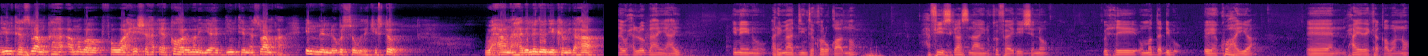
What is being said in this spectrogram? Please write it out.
diinta islaamka amaba fawaaxiisha ee ka hor imanaya diinteena islaamka in meel looga soo wada jirto waxaana hadalladoodii ka mid ahaa. Waxaa loo baahan yahay inaynu arrimaha diinta kor u qaadno xafiiskaasna aynu ka faa'iidaysano wixii ummadda dhib ku haya maxaa yeelay ka qabanno.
